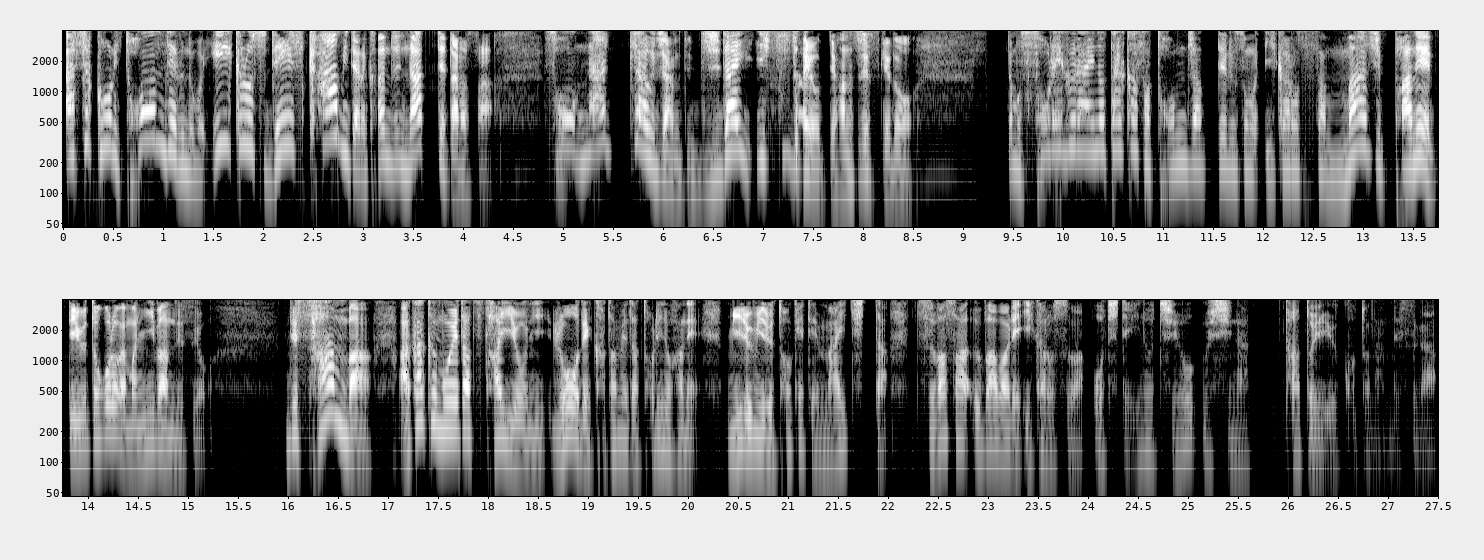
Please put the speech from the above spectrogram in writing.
あそこに飛んでるのはイーカロスですかみたいな感じになってたらさ、そうなっちゃうじゃんって時代いつだよって話ですけど、でもそれぐらいの高さ飛んじゃってるそのイカロスさん、マジパネーっていうところがまあ2番ですよ。で、3番、赤く燃え立つ太陽に、ローで固めた鳥の羽、みるみる溶けて舞い散った、翼奪われイカロスは落ちて命を失ったということなんですが、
